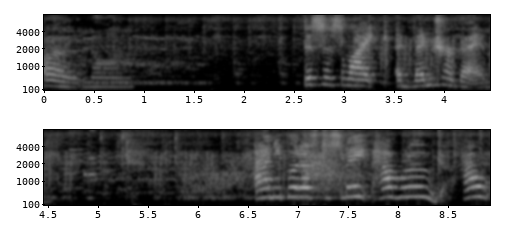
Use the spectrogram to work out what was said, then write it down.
Oh no. This is like adventure game. And he put us to sleep. How rude. How...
